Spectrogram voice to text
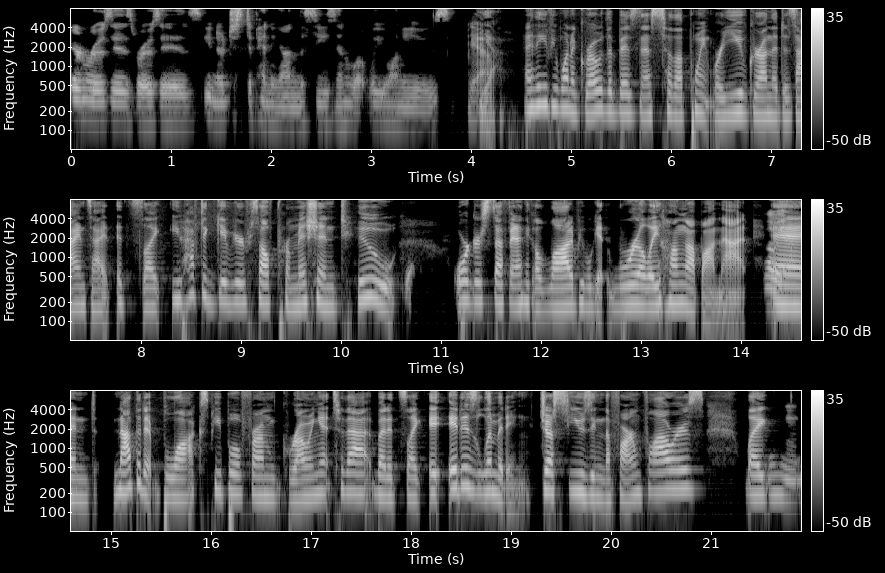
garden roses, roses, you know, just depending on the season, what we want to use. Yeah. Yeah. I think if you want to grow the business to the point where you've grown the design side, it's like you have to give yourself permission to yeah order stuff and i think a lot of people get really hung up on that oh, and yeah. not that it blocks people from growing it to that but it's like it, it is limiting just using the farm flowers like mm-hmm.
